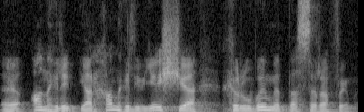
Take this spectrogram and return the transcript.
е, ангелів і архангелів, є ще херовими та серафими.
